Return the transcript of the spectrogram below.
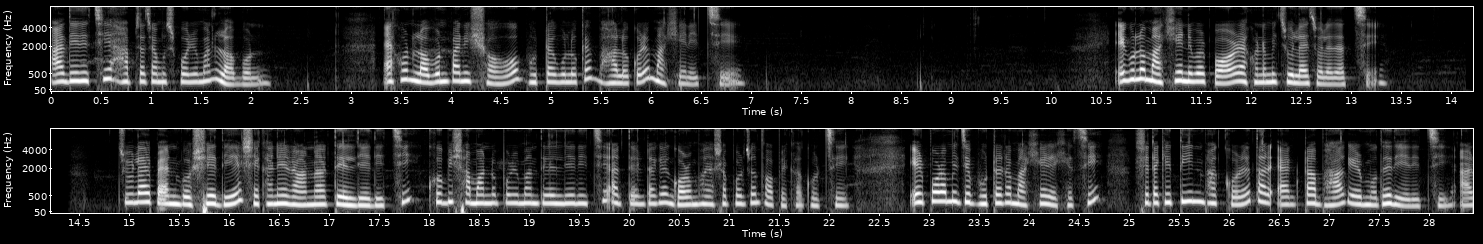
আর দিয়ে দিচ্ছি হাফ চা চামচ পরিমাণ লবণ। এখন লবণ পানি সহ ভুট্টাগুলোকে ভালো করে মাখিয়ে নিচ্ছি। এগুলো মাখিয়ে নেবার পর এখন আমি চুলায় চলে যাচ্ছি। চুলায় প্যান বসিয়ে দিয়ে সেখানে রান্নার তেল দিয়ে দিচ্ছি। খুবই সামান্য পরিমাণ তেল দিয়ে দিচ্ছি আর তেলটাকে গরম হয়ে আসা পর্যন্ত অপেক্ষা করছি। এরপর আমি যে ভুট্টাটা মাখিয়ে রেখেছি, সেটাকে তিন ভাগ করে তার একটা ভাগ এর মধ্যে দিয়ে দিচ্ছি আর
